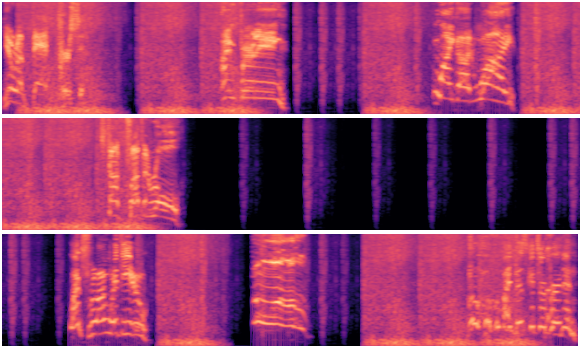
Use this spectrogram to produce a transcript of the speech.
You're a bad person. I'm burning! My god, why? Stop, drop, and roll! What's wrong with you? Oh! Oh, my biscuits are burning!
